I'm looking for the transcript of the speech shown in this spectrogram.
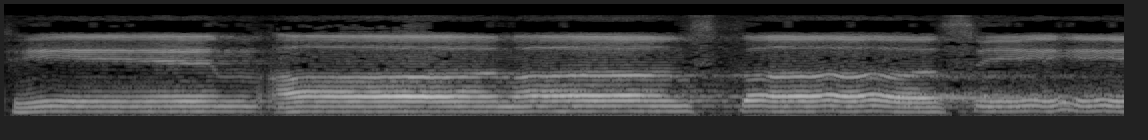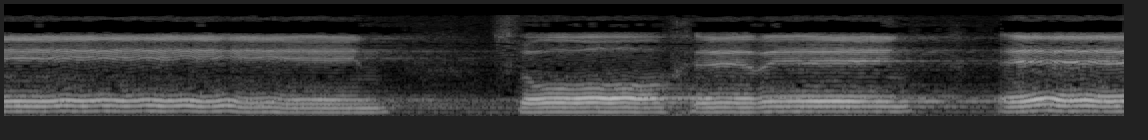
Tin Anastasin Socherin Esten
